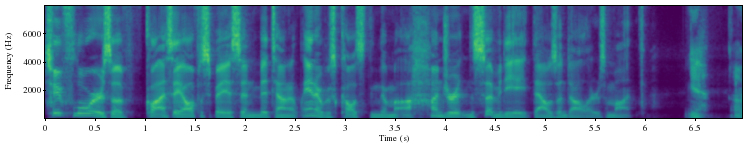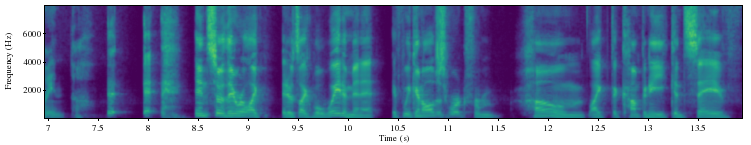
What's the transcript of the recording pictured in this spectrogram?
Two floors of class A office space in Midtown Atlanta was costing them $178,000 a month. Yeah. I mean, oh. it, it, and so they were like it was like well wait a minute, if we can all just work from home, like the company can save,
